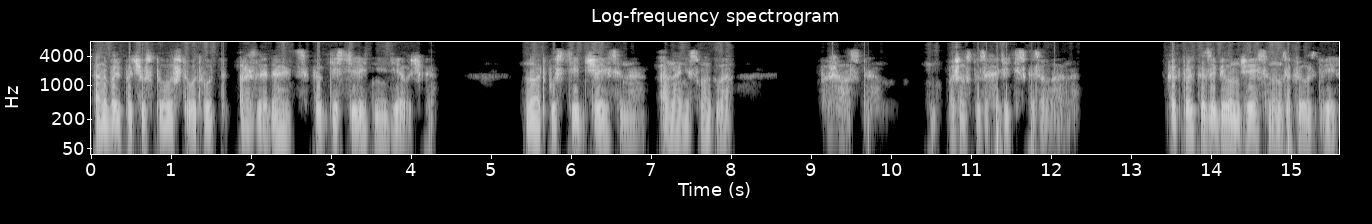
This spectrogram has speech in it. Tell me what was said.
Аннабель почувствовала, что вот-вот разрыдается, как десятилетняя девочка. Но отпустить Джейсона она не смогла. «Пожалуйста, пожалуйста, заходите», — сказала она. Как только за Биллом Джейсоном закрылась дверь,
